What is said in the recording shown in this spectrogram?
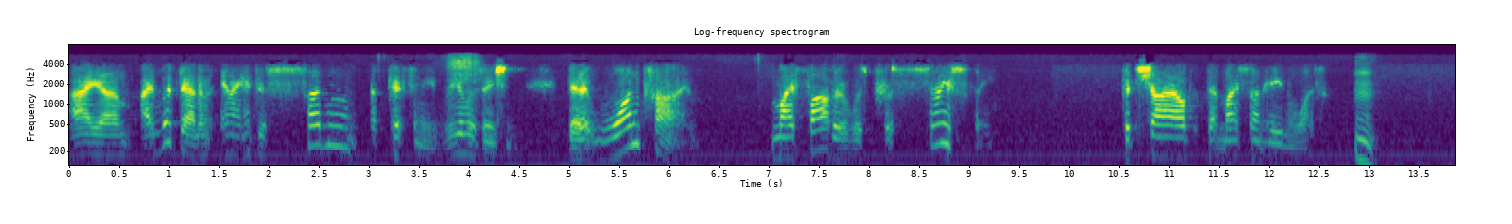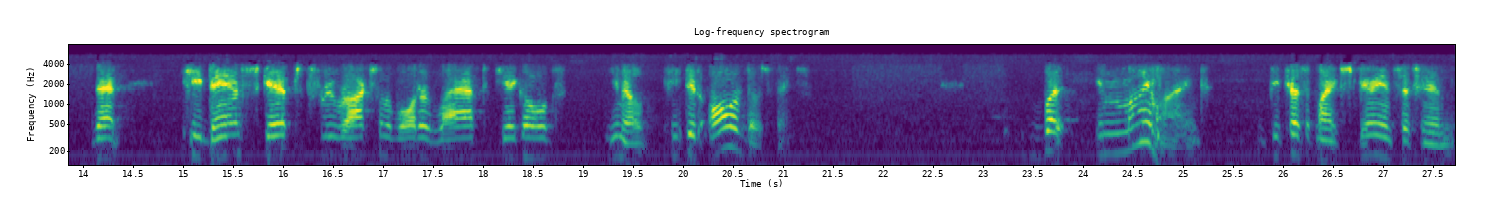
I um, I looked at them and I had this sudden epiphany, realization that at one time my father was precisely the child that my son Aiden was. Mm. That he danced, skipped, threw rocks in the water, laughed, giggled. You know, he did all of those things. But in my mind, because of my experience of him,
